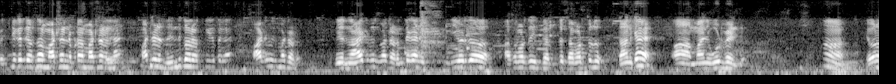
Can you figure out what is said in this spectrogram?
వ్యక్తిగత విషయం మాట్లాడినప్పుడు ఎప్పుడైనా మాట్లాడన్నా మాట్లాడలేదు. ఎందుకు వ్యక్తిగతంగా? పార్టీ గురించి మాట్లాడు. మీరు నాయకుడి గురించి మాట్లాడు. అంతేగాని ఈవిడతో ఏడుతో అసమర్థుడు పెద్ద సమర్థుడు దానికే ఆ, మన ఓడిపోయింది. ఎవరో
